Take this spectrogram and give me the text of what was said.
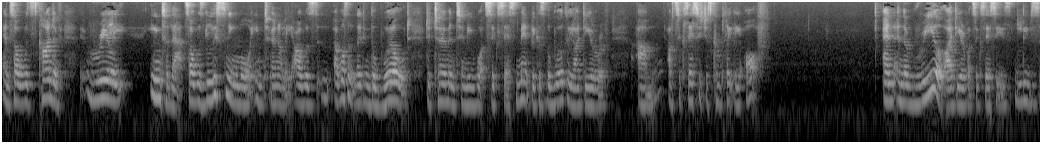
And so I was kind of really into that. So I was listening more internally. I was I wasn't letting the world determine to me what success meant because the worldly idea of um, of success is just completely off. And, and the real idea of what success is lives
